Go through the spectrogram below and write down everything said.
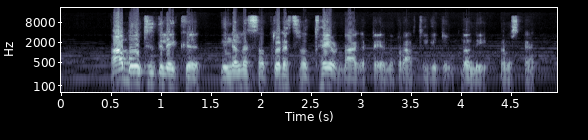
ആ ബോധ്യത്തിലേക്ക് നിങ്ങളുടെ സത്വര ശ്രദ്ധയുണ്ടാകട്ടെ എന്ന് പ്രാർത്ഥിക്കുന്നു. നന്ദി. നമസ്കാരം.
